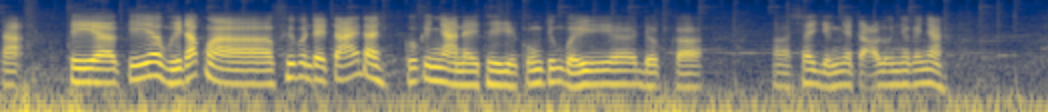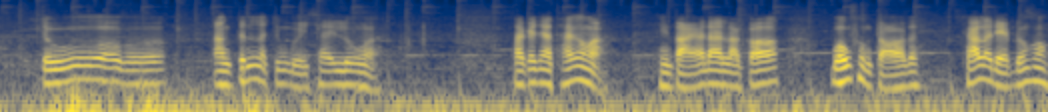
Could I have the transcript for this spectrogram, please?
đó. thì à, cái à, vị đất mà phía bên tay trái đây của cái nhà này thì cũng chuẩn bị à, được uh, xây dựng nhà trọ luôn nha cả nhà. Chú đang tính là chuẩn bị xây luôn à. Tại cả nhà thấy không ạ? Hiện tại ở đây là có bốn phòng trọ đây khá là đẹp đúng không?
